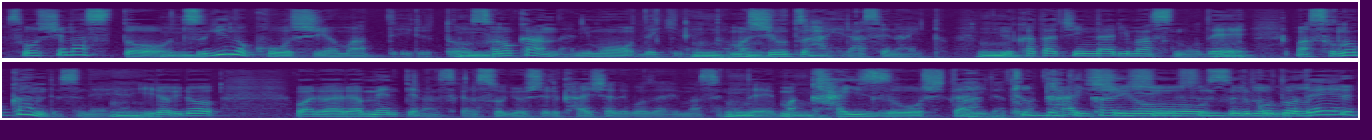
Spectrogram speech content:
そうしますと、次の更新を待っていると、その間何もできないと、まあ、CO2 減らせないという形になりますので、まあ、その間ですね、いろいろ我々はメンテナンスから創業している会社でございますので、まあ、改造したりだとか、改修をすることで、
